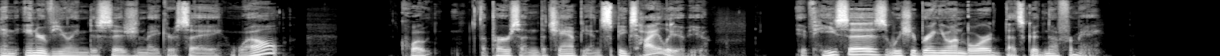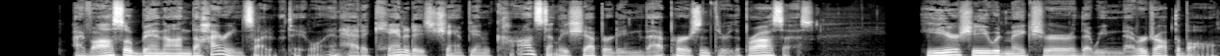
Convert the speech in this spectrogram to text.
an interviewing decision maker say, Well, quote, the person, the champion, speaks highly of you. If he says we should bring you on board, that's good enough for me. I've also been on the hiring side of the table and had a candidate's champion constantly shepherding that person through the process. He or she would make sure that we never dropped the ball,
